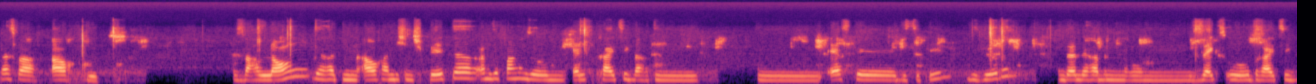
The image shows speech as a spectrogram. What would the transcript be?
Das war auch gut. Es war lang. Wir hatten auch ein bisschen später angefangen, so um 11.30 Uhr war die, die erste Disziplin, die Hürden. Und dann wir haben um 6.30 Uhr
